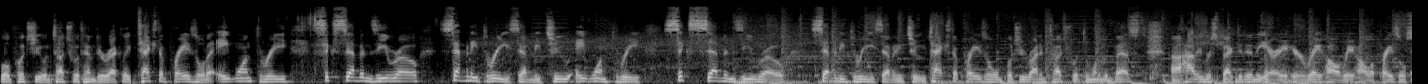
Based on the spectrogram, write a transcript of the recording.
will put you in touch with him directly. Text appraisal to 813-670-7372, 813-670-7372. Text appraisal will put you right in touch with one of the best, uh, highly respected in the area here, Ray Hall, Ray Hall Appraisals.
